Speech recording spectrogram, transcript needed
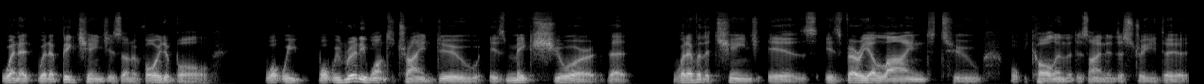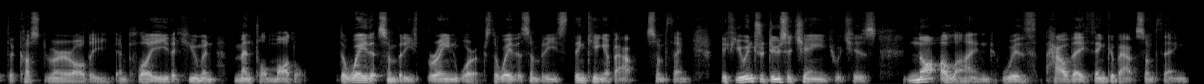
when a when a big change is unavoidable, what we what we really want to try and do is make sure that whatever the change is is very aligned to what we call in the design industry the the customer or the employee the human mental model the way that somebody's brain works, the way that somebody's thinking about something. If you introduce a change which is not aligned with how they think about something,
